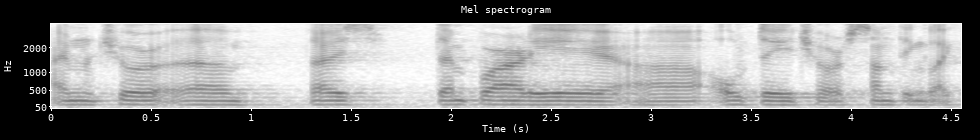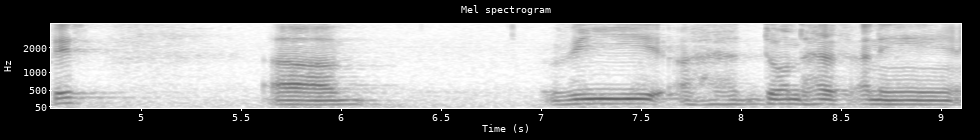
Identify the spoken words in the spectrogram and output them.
I'm not sure, uh, there is temporary uh, outage or something like this. Um, we uh, don't have any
